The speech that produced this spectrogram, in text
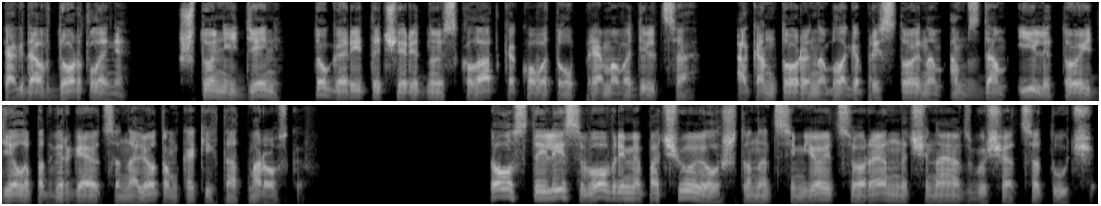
когда в Дортлане что ни день, то горит очередной склад какого-то упрямого дельца, а конторы на благопристойном Амсдам-Иле то и дело подвергаются налетам каких-то отморозков. Толстый лис вовремя почуял, что над семьей Цорен начинают сгущаться тучи.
